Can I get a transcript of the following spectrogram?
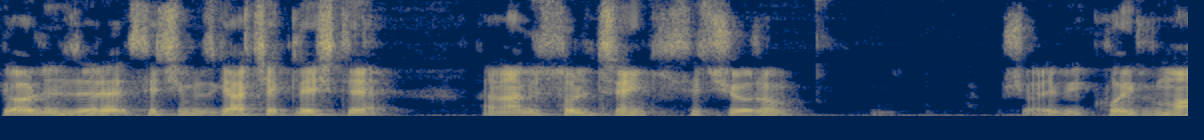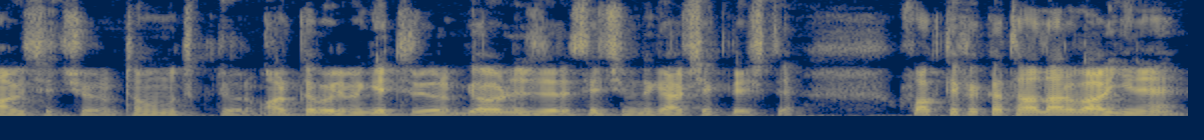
Gördüğünüz üzere seçimimiz gerçekleşti. Hemen bir solid renk seçiyorum. Şöyle bir koyu bir mavi seçiyorum. Tamamı tıklıyorum. Arka bölüme getiriyorum. Gördüğünüz üzere seçim de gerçekleşti. Ufak tefek hatalar var yine.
